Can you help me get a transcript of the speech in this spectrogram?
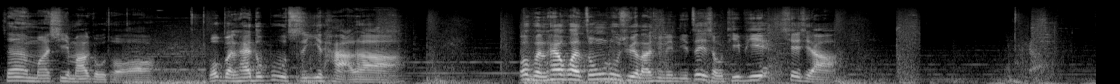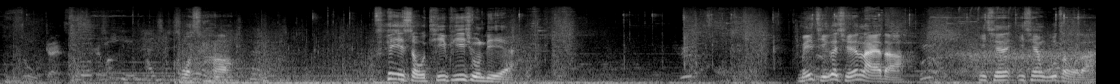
这么细吗，狗头？我本来都不吃一塔的，我本来要换中路去了，兄弟，你这手 TP，谢谢啊！我操这手 TP 兄弟，没几个钱来的，一千一千五走的。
